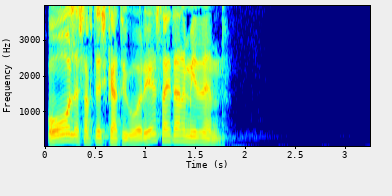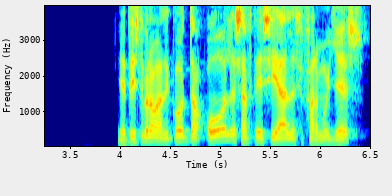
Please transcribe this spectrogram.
όλες αυτές οι κατηγορίες θα ήταν μηδέν γιατί στην πραγματικότητα όλες αυτές οι άλλες εφαρμογές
